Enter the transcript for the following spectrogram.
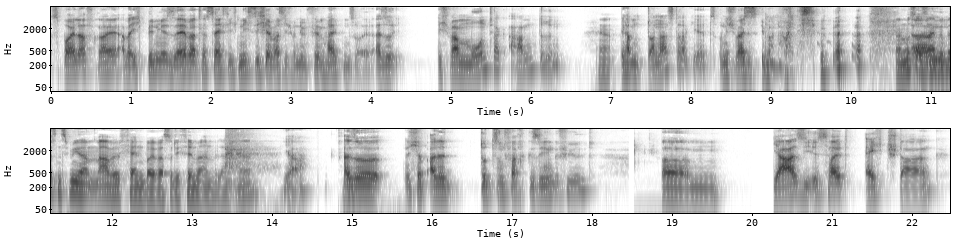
spoilerfrei, aber ich bin mir selber tatsächlich nicht sicher, was ich von dem Film halten soll. Also, ich war Montagabend drin. Ja. Wir haben Donnerstag jetzt und ich weiß es immer noch nicht. Man muss auch sagen, du Ähm, bist ein ziemlicher Marvel-Fanboy, was so die Filme anbelangt, ne? ja. Also, ich habe alle dutzendfach gesehen gefühlt. Ähm, ja, sie ist halt echt stark.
